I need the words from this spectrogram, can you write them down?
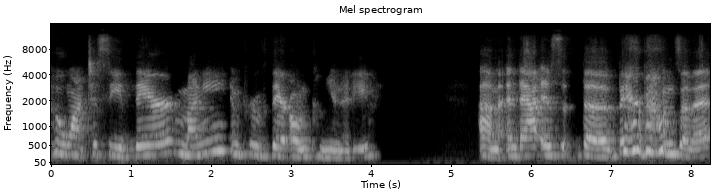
who want to see their money improve their own community. Um, and that is the bare bones of it.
